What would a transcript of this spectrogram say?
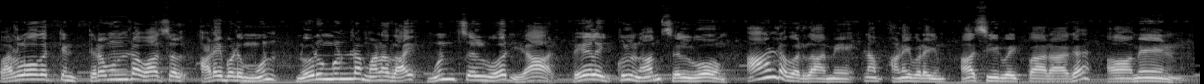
பரலோகத்தின் திறவுண்ட வாசல் அடைபடும் முன் நொறுங்குண்ட மனதாய் முன் செல்வோர் யார்? வேலைக்குள் நாம் செல்வோம். ஆண்டவர் தாமே நாம் அனைவரையும் ஆசீர்வைப்பாராக. ஆமேன்.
